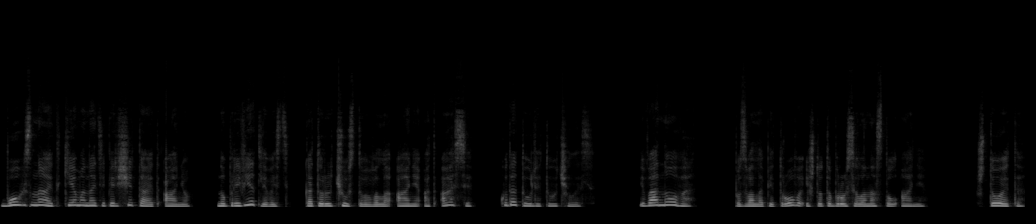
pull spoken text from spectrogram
Бог знает, кем она теперь считает Аню, но приветливость, которую чувствовала Аня от Аси, куда-то улетучилась. «Иванова!» — позвала Петрова и что-то бросила на стол Ане. «Что это?»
